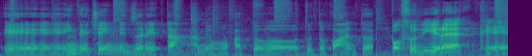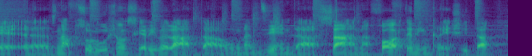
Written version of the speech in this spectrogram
e invece in mezz'oretta abbiamo fatto tutto quanto. Posso dire che eh, Snap Solution si è rivelata un'azienda sana, forte in crescita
